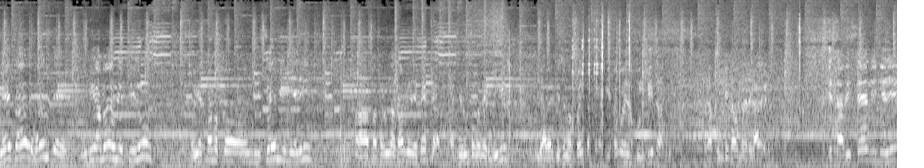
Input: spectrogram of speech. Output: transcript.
¿Qué tal gente? Un día más Piluz. Hoy estamos con Vicente y Mielín a pasar una tarde de pesca, a hacer un poco de jigging y a ver qué se nos cuenta. Por aquí estamos en la puntita, en la puntita de los mergales. Aquí está Vicente y Mielín.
